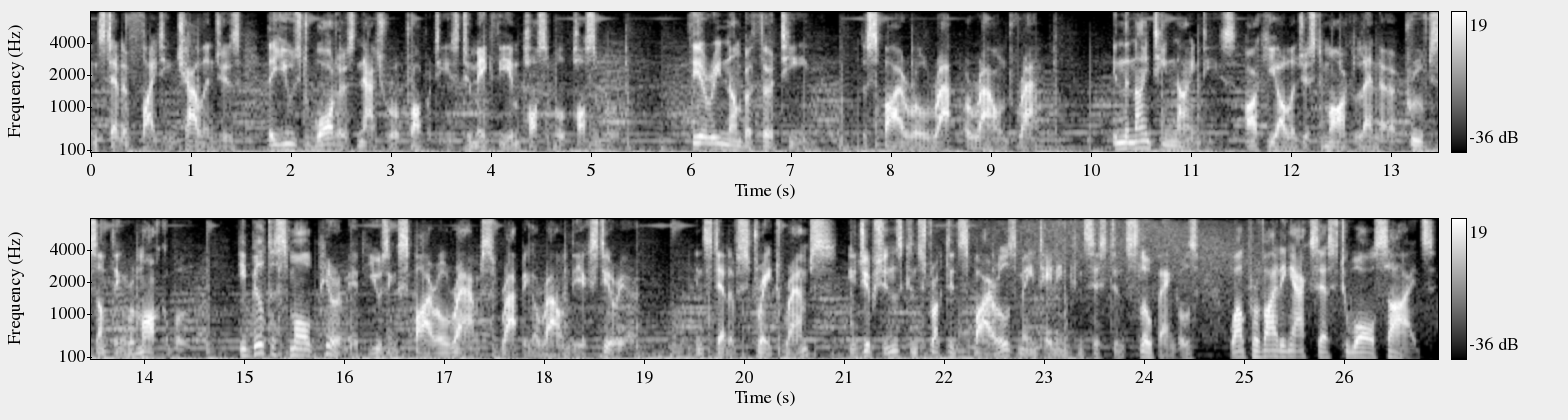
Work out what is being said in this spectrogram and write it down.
Instead of fighting challenges, they used water's natural properties to make the impossible possible. Theory number 13, the spiral wrap-around ramp. In the 1990s, archaeologist Mark Lehner proved something remarkable. He built a small pyramid using spiral ramps wrapping around the exterior. Instead of straight ramps, Egyptians constructed spirals maintaining consistent slope angles while providing access to all sides.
